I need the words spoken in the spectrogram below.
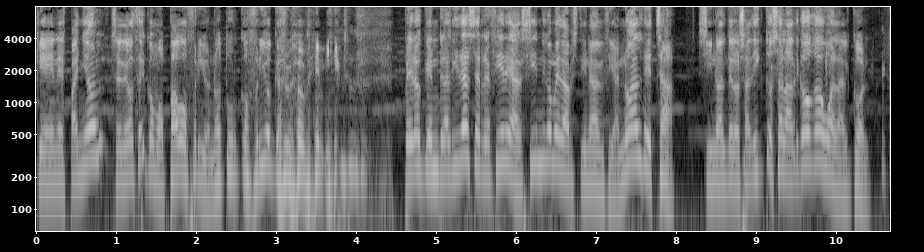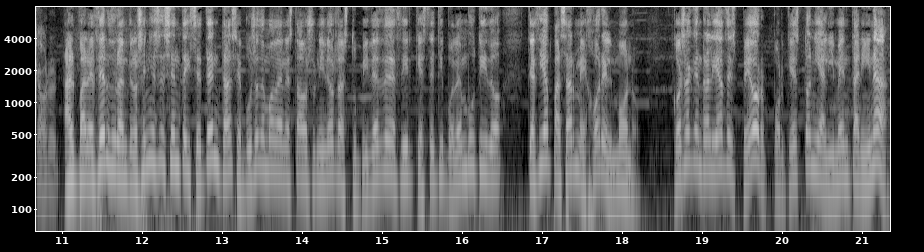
que en español se deduce como pavo frío, no turco frío que os veo venir, pero que en realidad se refiere al síndrome de abstinencia, no al de cha, sino al de los adictos a la droga o al alcohol. Al parecer, durante los años 60 y 70 se puso de moda en Estados Unidos la estupidez de decir que este tipo de embutido te hacía pasar mejor el mono. Cosa que en realidad es peor, porque esto ni alimenta ni nada.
